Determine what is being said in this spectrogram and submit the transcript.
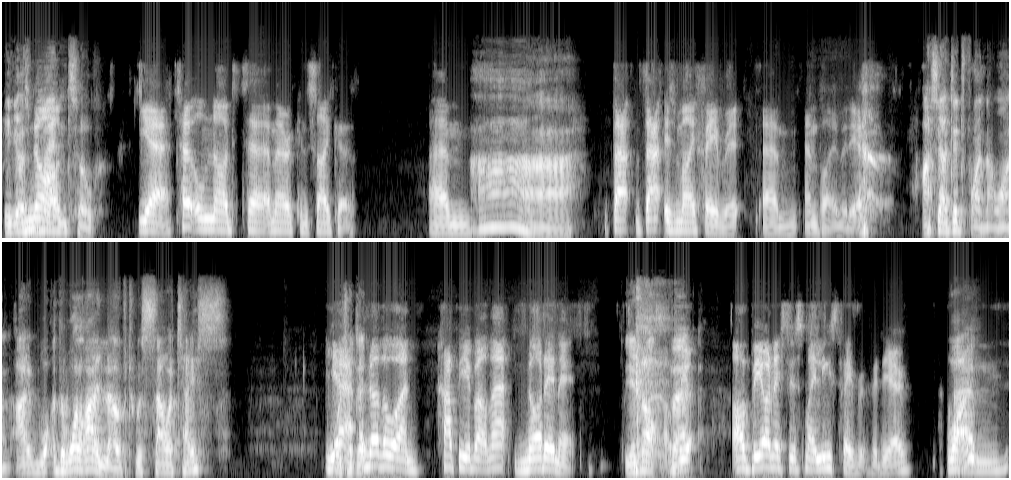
He goes nod. mental. Yeah, total nod to American Psycho. Um, Ah. That that is my favorite um, Empire video. I see. I did find that one. I the one I loved was Sour Taste. yeah, another one. Happy about that. Not in it. You're not, I'll be, I'll be honest. It's my least favorite video. why? Um,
